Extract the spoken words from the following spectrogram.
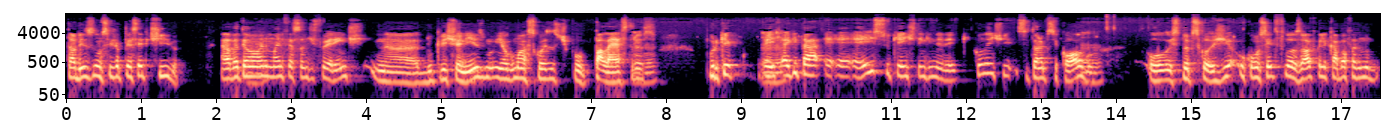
talvez isso não seja perceptível. Ela vai ter uma uhum. manifestação diferente na, do cristianismo em algumas coisas, tipo palestras, uhum. porque uhum. é, é, que tá, é, é, é, isso que a gente tem que entender, que quando a gente se torna psicólogo uhum. ou estuda psicologia, o conceito filosófico ele acaba fazendo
